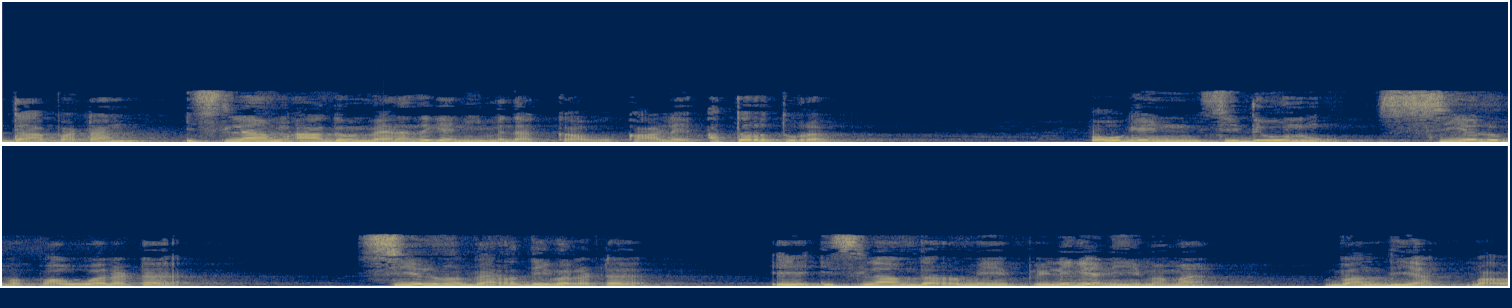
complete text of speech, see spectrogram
දා පටන් ඉස්ලාම් ආගම වැළඳ ගැනීම දක්වා වූ කාලය අතරතුර ඔහුගෙන් සිදුවුණු සියලුම පව්වලට සියලුම වැරදිවලට ඒ ඉස්ලාම් ධර්මයේ පිළිගැනීමම වන්දියක් බව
